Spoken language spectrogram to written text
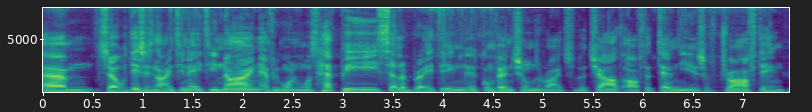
Um, so this is 1989. Everyone was happy, celebrating a convention on the rights of the child after 10 years of drafting.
